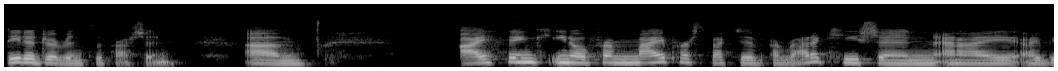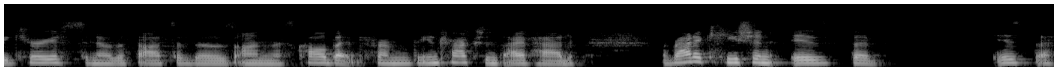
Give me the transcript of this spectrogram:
data driven suppression. Um, I think, you know, from my perspective, eradication, and I, I'd be curious to know the thoughts of those on this call, but from the interactions I've had, eradication is the is the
